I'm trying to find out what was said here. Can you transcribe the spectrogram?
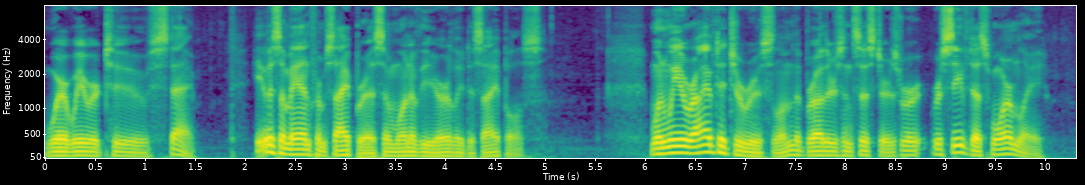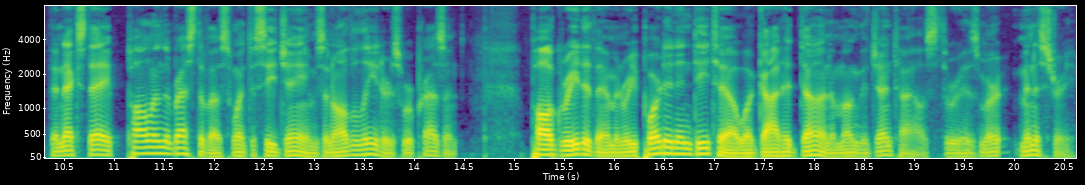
where we were to stay. He was a man from Cyprus and one of the early disciples. When we arrived at Jerusalem, the brothers and sisters received us warmly. The next day, Paul and the rest of us went to see James, and all the leaders were present. Paul greeted them and reported in detail what God had done among the Gentiles through his ministry.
